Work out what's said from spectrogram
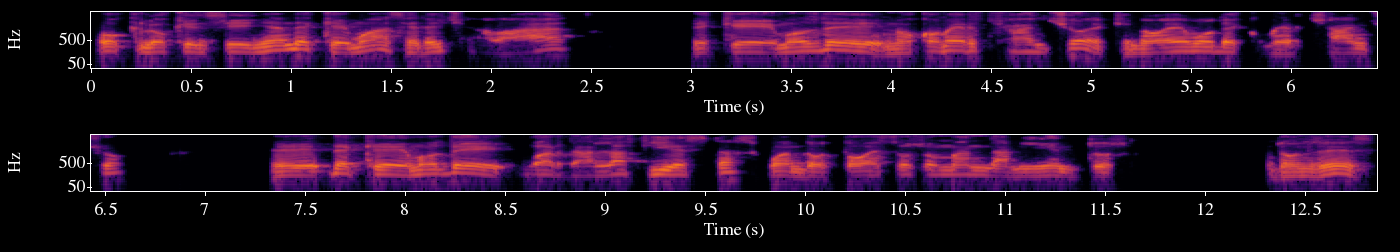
o lo que enseñan de que hemos de hacer el Shabbat, de que hemos de no comer chancho, de que no debemos de comer chancho, eh, de que hemos de guardar las fiestas cuando todos estos son mandamientos? Entonces,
